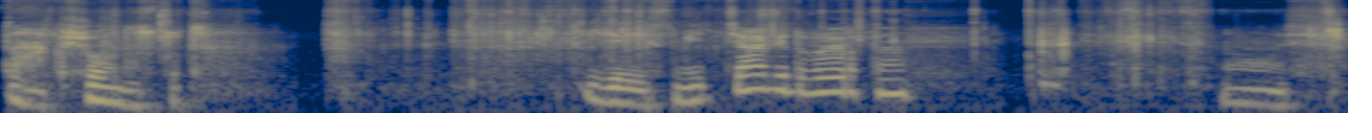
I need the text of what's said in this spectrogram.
Так, що у нас тут? Є і сміття відверте. Ось.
